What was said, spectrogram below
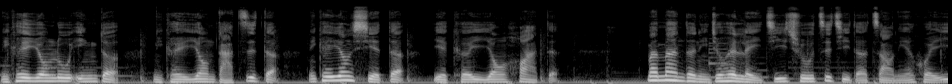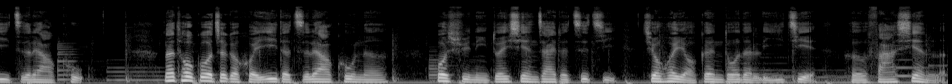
你可以用录音的，你可以用打字的，你可以用写的，也可以用画的。慢慢的，你就会累积出自己的早年回忆资料库。那透过这个回忆的资料库呢，或许你对现在的自己就会有更多的理解和发现了。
